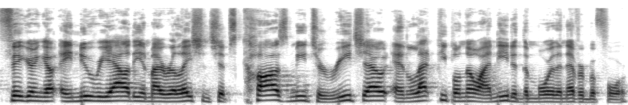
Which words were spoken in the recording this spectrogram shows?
figuring out a new reality in my relationships caused me to reach out and let people know I needed them more than ever before.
